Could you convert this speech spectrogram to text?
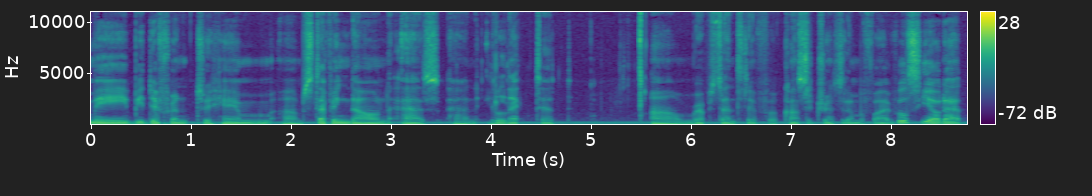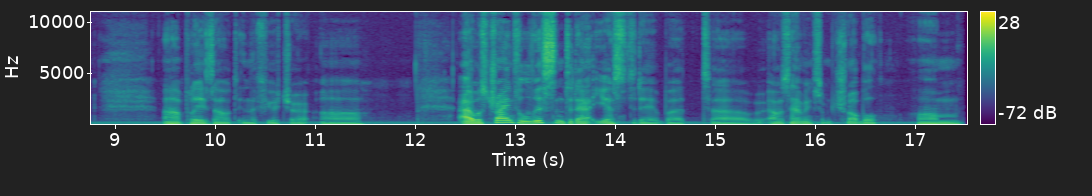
may be different to him um, stepping down as an elected um, representative for constituency number five. We'll see how that uh, plays out in the future. Uh, I was trying to listen to that yesterday, but uh, I was having some trouble. Um,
